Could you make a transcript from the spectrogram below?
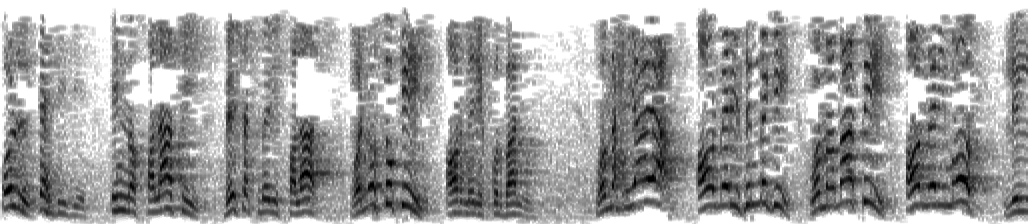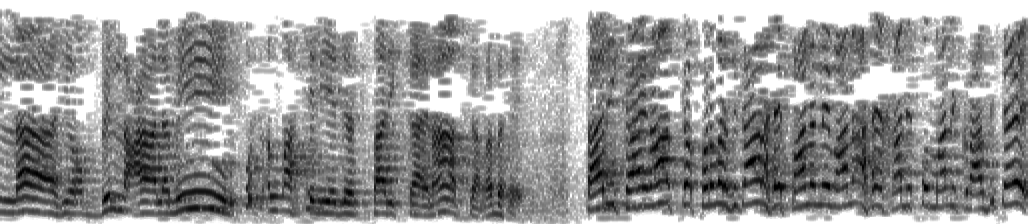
قل، کہہ دیجیے ان فلاطی بے شک میری فلاد و نسخی اور میری قربانی، وہ محیا اور میری زندگی، وہ مماتی اور میری موت، للہ رب العالمین۔ اس اللہ کے لیے جو ساری کائنات کا رب ہے۔ ساری کائنات کا پروردگار ہے، پالنے والا ہے، خالق و مالک، رازق ہے۔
